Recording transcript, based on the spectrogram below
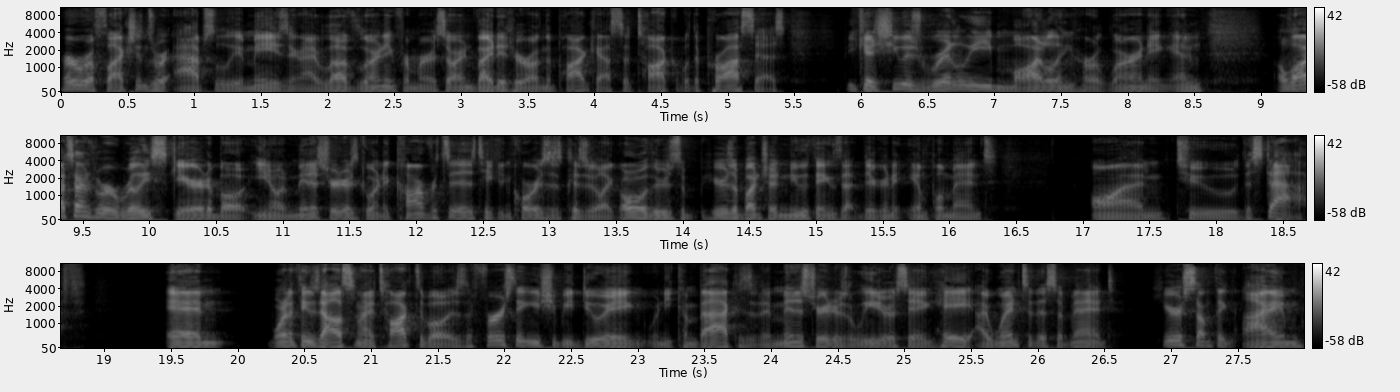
her reflections were absolutely amazing. I love learning from her. So I invited her on the podcast to talk about the process because she was really modeling her learning. And a lot of times we're really scared about, you know, administrators going to conferences, taking courses because they're like, oh, there's a, here's a bunch of new things that they're going to implement on to the staff. And one of the things Alison and I talked about is the first thing you should be doing when you come back as an administrator, as a leader, is saying, Hey, I went to this event. Here's something I'm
